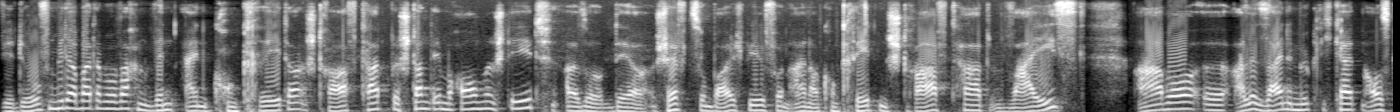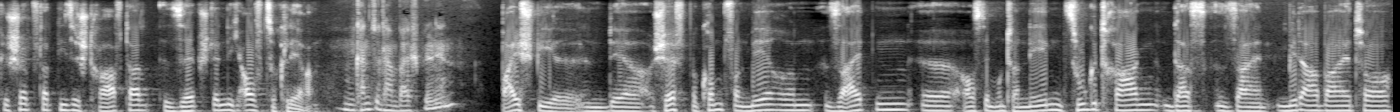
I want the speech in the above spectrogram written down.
Wir dürfen Mitarbeiter überwachen, wenn ein konkreter Straftatbestand im Raum steht. Also der Chef zum Beispiel von einer konkreten Straftat weiß, aber äh, alle seine Möglichkeiten ausgeschöpft hat, diese Straftat selbstständig aufzuklären. Kannst du da ein Beispiel nennen? Beispiel, der Chef bekommt von mehreren Seiten äh, aus dem Unternehmen zugetragen, dass sein Mitarbeiter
